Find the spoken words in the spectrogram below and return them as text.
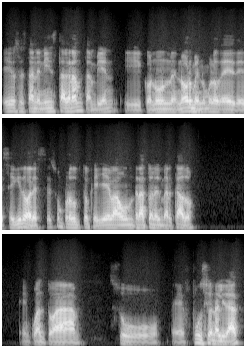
Ellos están en Instagram también y con un enorme número de, de seguidores. Es un producto que lleva un rato en el mercado en cuanto a su eh, funcionalidad.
